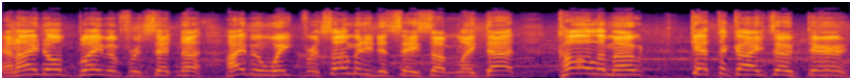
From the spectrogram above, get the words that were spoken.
And I don't blame him for sitting up. I've been waiting for somebody to say something like that. Call him out. Get the guys out there.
